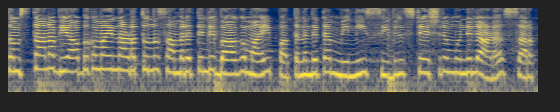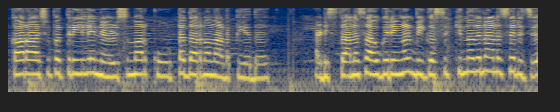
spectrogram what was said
സംസ്ഥാന വ്യാപകമായി നടത്തുന്ന സമരത്തിന്റെ ഭാഗമായി പത്തനംതിട്ട മിനി സിവിൽ സ്റ്റേഷന് മുന്നിലാണ് സർക്കാർ ആശുപത്രിയിലെ നഴ്സുമാർ കൂട്ടധർണ നടത്തിയത്. അടിസ്ഥാന സൗകര്യങ്ങൾ വികസിക്കുന്നതിനനുസരിച്ച്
